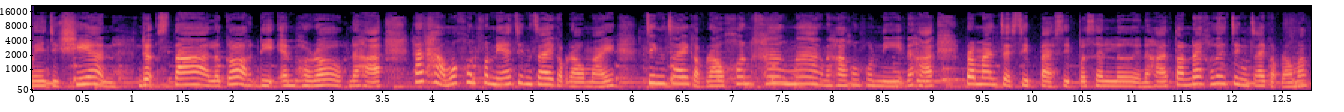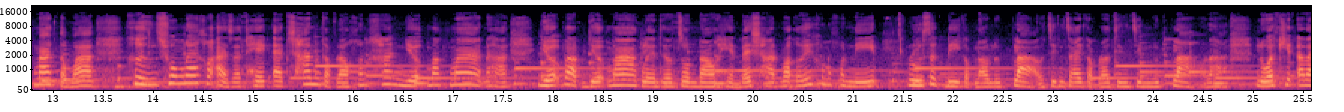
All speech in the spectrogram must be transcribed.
Magician The Star แล้วก็ The Emperor นะคะ ถ้าถามว่าคนคนนี้จริงใจกับเราไหม จริงใจกับเราค่อนข้างมากนะคะ คนคนนี้นะคะ ประมาณ 70-80%เลยนะคะ ตอนแรกเขาจะจริงใจกับเรามาก ๆ แต่ว่าคือช่วงแรกเขาอาจจะ take action กับเราค่อนข้างเยอะมาก ๆ นะคะ เยอะแบบเยอะมากเลยจนจนเราเห็นได้ชัดว่า เอ้ย คนคนนี้รู้สึกดีกับเราหรือเปล่า จริงใจกับเราจริง ๆ หรือเปล่านะคะ หรือว่าคิดอะไร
